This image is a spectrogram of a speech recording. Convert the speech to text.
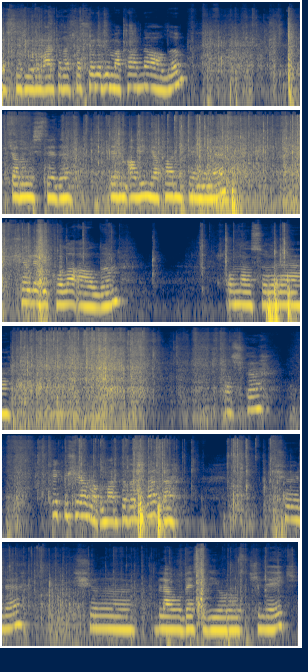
gösteriyorum arkadaşlar. Şöyle bir makarna aldım. Canım istedi. Dedim alayım yaparım kendime. Şöyle bir kola aldım. Ondan sonra başka pek bir şey almadım arkadaşlar da. Şöyle şu blau besi diyoruz çilek.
